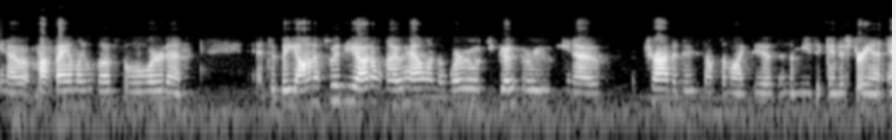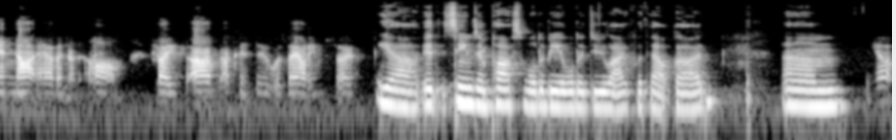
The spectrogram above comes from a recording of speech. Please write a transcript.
you know, my family loves the Lord, and and to be honest with you, I don't know how in the world you go through, you know, trying to do something like this in the music industry and, and not having um, faith. I, I couldn't do it without him. So Yeah. It seems impossible to be able to do life without God. Um, Yep.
